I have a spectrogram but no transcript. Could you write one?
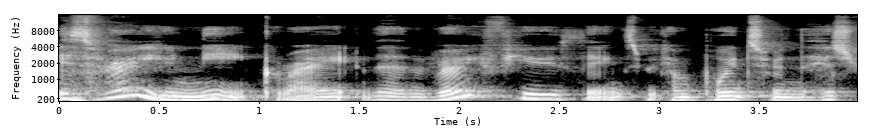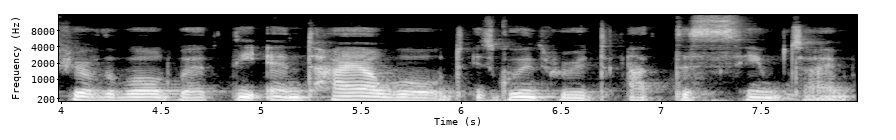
it's very unique, right? There are very few things we can point to in the history of the world where the entire world is going through it at the same time,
